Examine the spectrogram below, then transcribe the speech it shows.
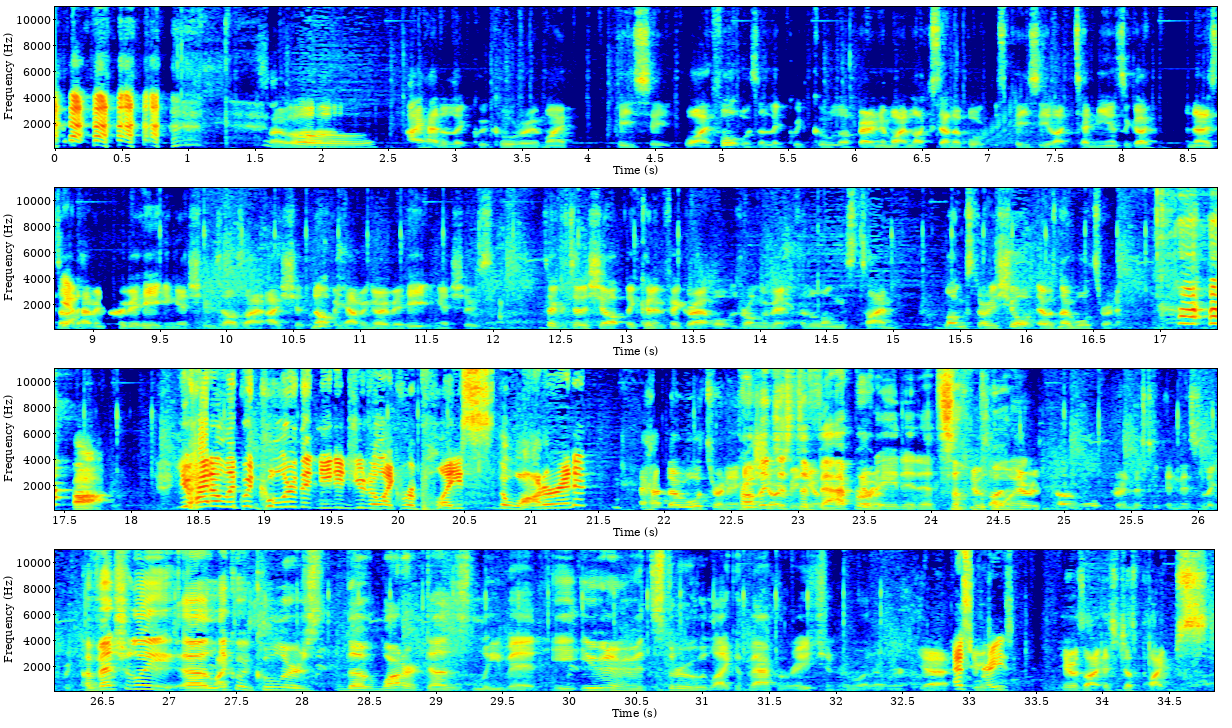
so, uh, oh. I had a liquid cooler in my PC. What I thought was a liquid cooler. Bearing in mind, like I said, I bought this PC like 10 years ago, and then I started Yeah. having overheating issues. I was like, I should not be having overheating issues. Took it to the shop. They couldn't figure out what was wrong with it for the longest time. Long story short, there was no water in it. Ah, You had a liquid cooler that needed you to like replace the water in it? It had no water in it. Probably just me. He like, evaporated at some He was like, point. there is no water in this in this liquid. cooler." Eventually, uh, liquid coolers, the water does leave it, e- even if it's through like evaporation or whatever. Yeah. That's he crazy. He was like, it's just pipes.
